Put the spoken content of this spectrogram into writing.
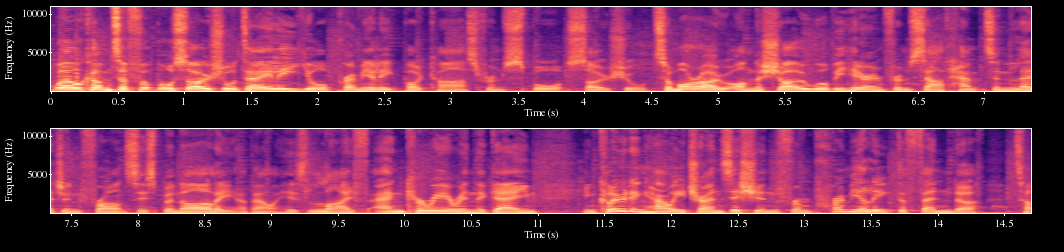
Welcome to Football Social Daily, your Premier League podcast from Sports Social. Tomorrow on the show, we'll be hearing from Southampton legend Francis Benali about his life and career in the game, including how he transitioned from Premier League defender to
